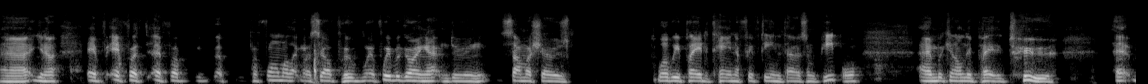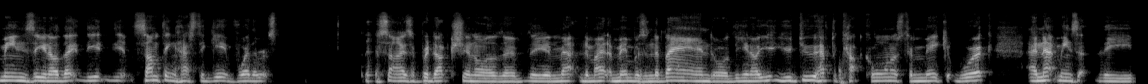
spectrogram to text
Uh, you know, if if a if a, a performer like myself, who if we were going out and doing summer shows well, we play to 10 or 15,000 people and we can only play to two, it means, you know, that the, the, something has to give, whether it's the size of production or the, the, amount, the amount of members in the band or the, you know, you, you do have to cut corners to make it work. And that means that the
